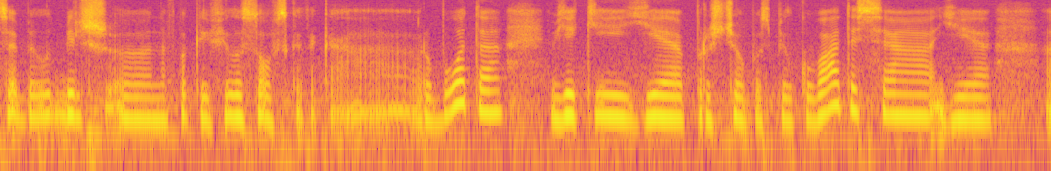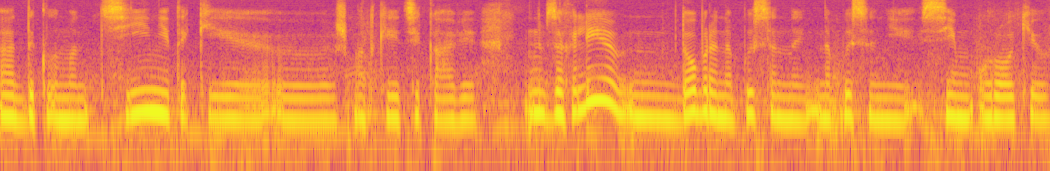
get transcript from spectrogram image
Це більш е, навпаки філософська така робота, в якій є про що поспілкуватися, є е, декламаційні такі е, шматки цікаві. Взагалі добре написані, написані сім уроків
